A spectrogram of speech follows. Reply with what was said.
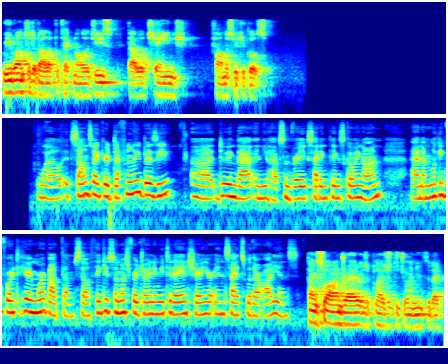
we want to develop the technologies that will change pharmaceuticals. Well, it sounds like you're definitely busy uh, doing that, and you have some very exciting things going on. And I'm looking forward to hearing more about them. So thank you so much for joining me today and sharing your insights with our audience. Thanks a lot, Andrea. It was a pleasure to join you today.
